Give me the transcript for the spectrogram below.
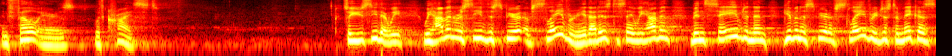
and fellow heirs with Christ. So you see there, we, we haven't received the spirit of slavery. That is to say, we haven't been saved and then given a spirit of slavery just to make us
